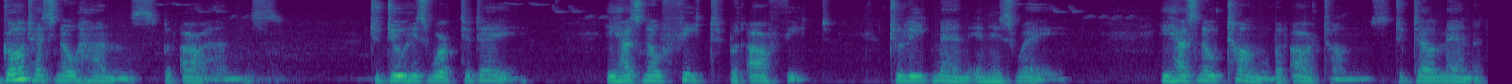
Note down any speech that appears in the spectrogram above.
God has no hands but our hands to do his work today. He has no feet but our feet to lead men in his way. He has no tongue but our tongues to tell men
